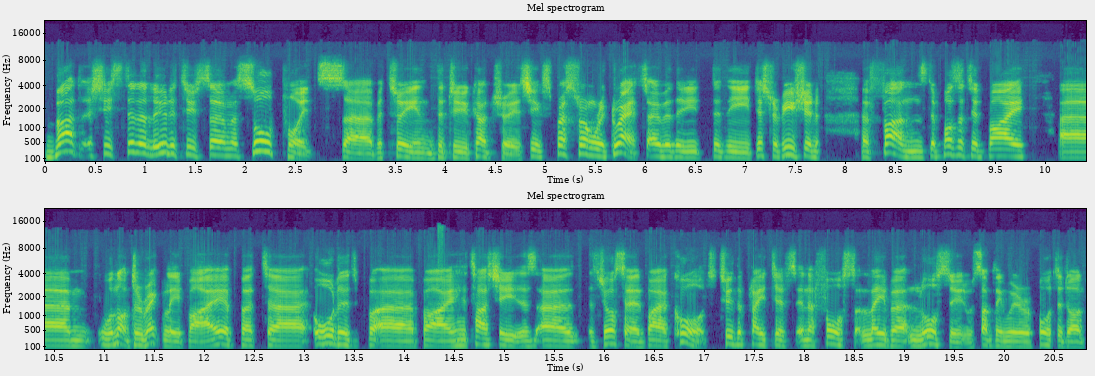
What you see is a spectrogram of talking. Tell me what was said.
But she still alluded to some sore points uh, between the two countries. She expressed strong regret over the, the, the distribution of funds deposited by um, well, not directly by, but uh, ordered by, uh, by Hitachi, as, uh, as Joe said, by a court to the plaintiffs in a forced labor lawsuit. It was something we reported on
